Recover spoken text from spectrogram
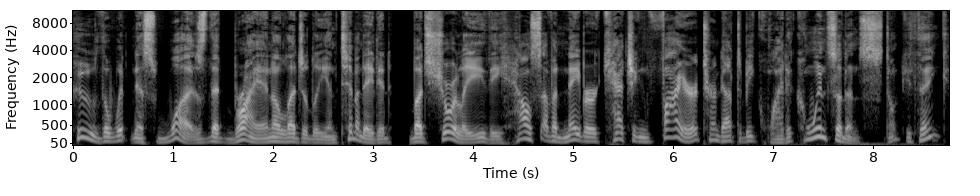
who the witness was that Brian allegedly intimidated, but surely the house of a neighbor catching fire turned out to be quite a coincidence, don't you think?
